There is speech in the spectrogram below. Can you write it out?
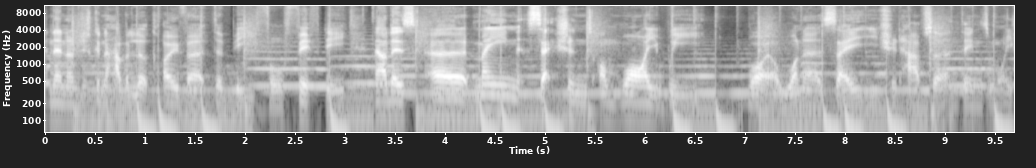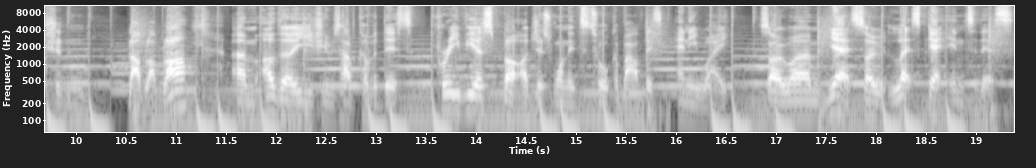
and then I'm just going to have a look over the B450. Now there's uh, main sections on why we why I want to say you should have certain things and why you shouldn't blah blah blah. Um, other YouTubers have covered this previous but I just wanted to talk about this anyway. So um, yeah so let's get into this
